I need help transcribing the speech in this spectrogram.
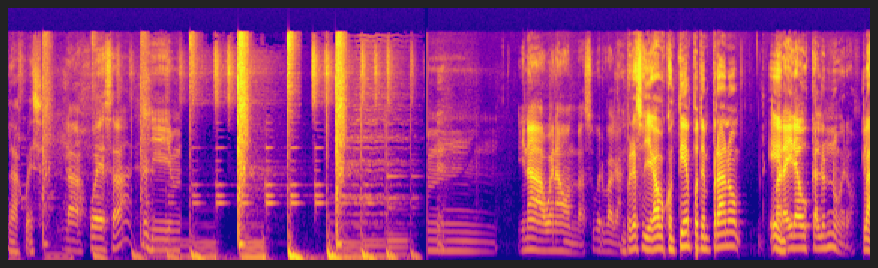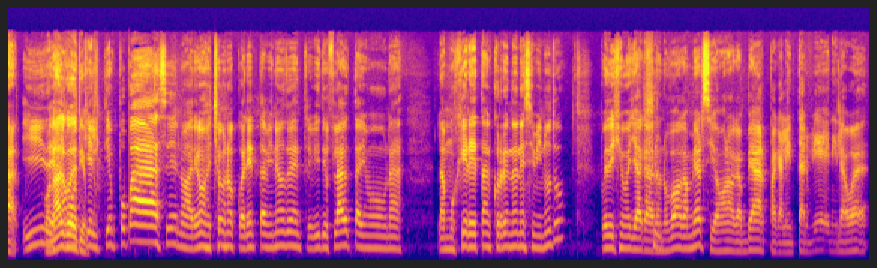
La jueza. la jueza y, Mm, y nada, buena onda, súper bacán. Por eso llegamos con tiempo, temprano. en- Para ir a buscar los números. Claro, Y con dejamos algo de que tiempo. el tiempo pase, nos haremos echar unos 40 minutos entre pito y flauta, vimos una... Las mujeres están corriendo en ese minuto, pues dijimos, ya cabrón, ¿nos vamos a cambiar? Sí, vamos a cambiar para calentar bien y la weá.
